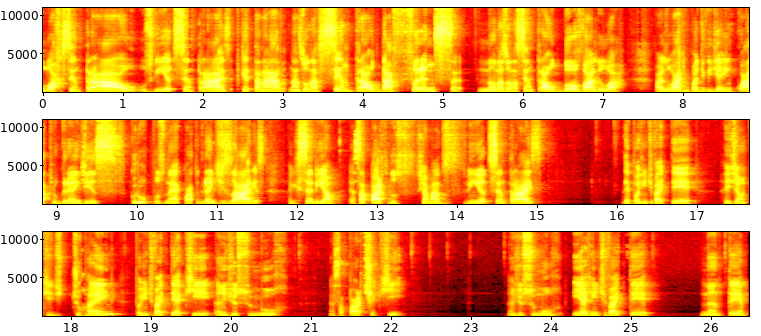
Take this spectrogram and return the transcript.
o Loire Central, os vinhedos centrais, porque está na, na zona central da França, não na zona central do Vale do Loire. Vale do Loire a gente pode dividir em quatro grandes grupos, né, quatro grandes áreas. Aqui seriam essa parte dos chamados vinhedos centrais. Depois a gente vai ter região aqui de Touraine, depois a gente vai ter aqui Anjou-Sumur, nessa parte aqui, Anjou-Sumur, e a gente vai ter Nantes,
